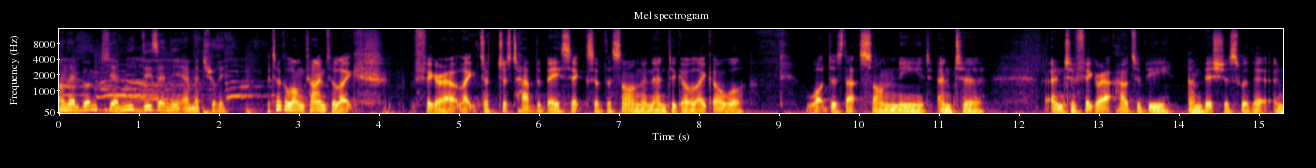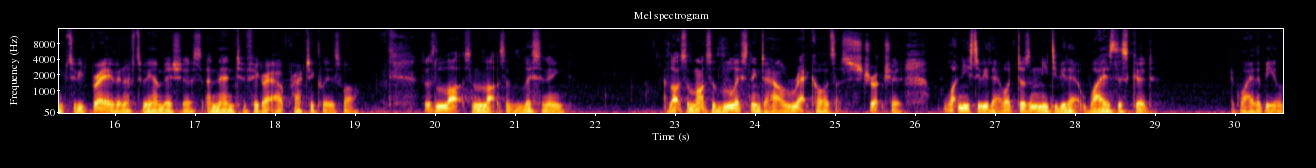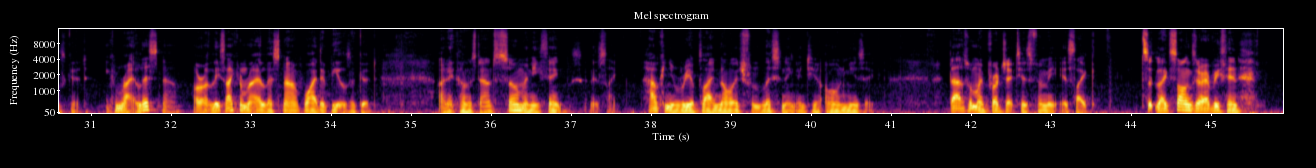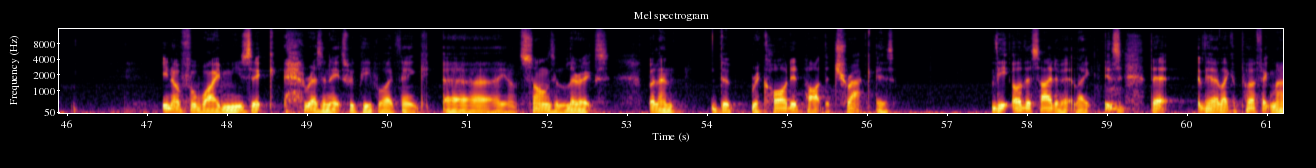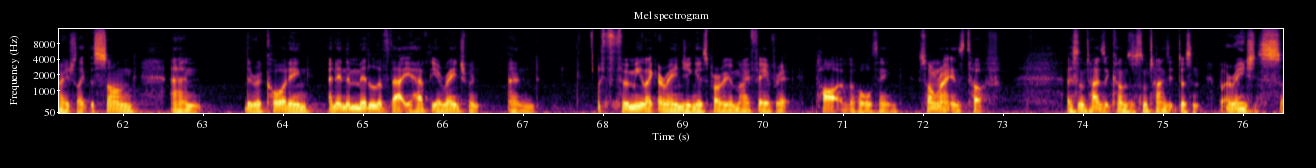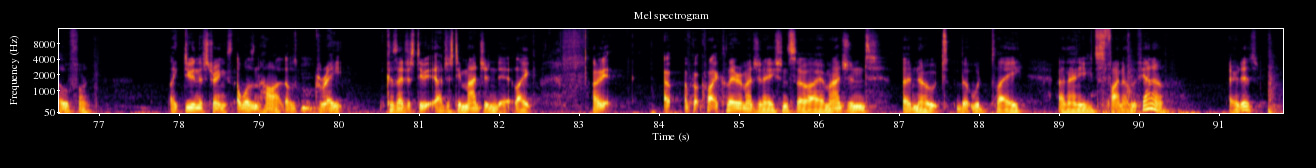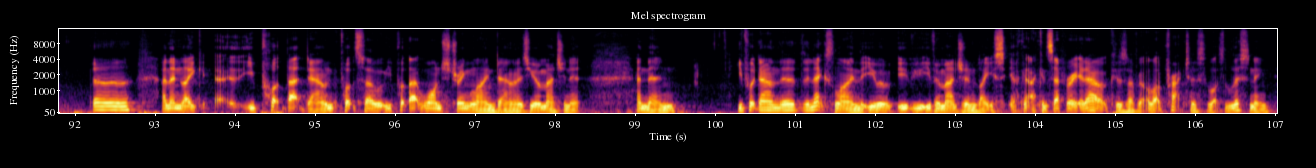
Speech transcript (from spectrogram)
Un album qui a mis des années à maturer. It took a long time to like figure out like to just have the basics of the song and then to go like oh well what does that song need and to and to figure out how to be ambitious with it and to be brave enough to be ambitious and then to figure it out practically as well so it's lots and lots of listening lots and lots of listening to how records are structured what needs to be there what doesn't need to be there why is this good like why are the Beatles good? You can write a list now, or at least I can write a list now of why the Beatles are good. And it comes down to so many things. And it's like, how can you reapply knowledge from listening into your own music? That's what my project is for me. It's like, like songs are everything. You know, for why music resonates with people, I think. Uh, you know, songs and lyrics, but then the recorded part, the track, is the other side of it. Like, it's that they're like a perfect marriage, like the song and the recording, and in the middle of that you have the arrangement. And for me, like arranging is probably my favorite part of the whole thing. Songwriting's tough. And sometimes it comes and sometimes it doesn't. But arranging's so fun. Like doing the strings, that wasn't hard. That was great because I just I just imagined it. Like I, mean, I've got quite a clear imagination, so I imagined a note that would play, and then you just find it on the piano. There it is. Uh, and then like uh, you put that down, put so you put that one string line down as you imagine it, and then you put down the, the next line that you, you you've imagined. Like you, I can separate it out because I've got a lot of practice, lots of listening,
